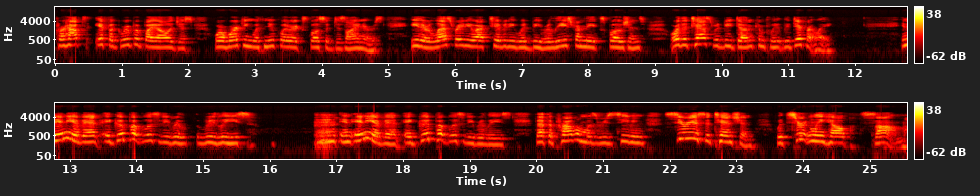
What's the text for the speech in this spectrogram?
perhaps if a group of biologists were working with nuclear explosive designers, either less radioactivity would be released from the explosions or the test would be done completely differently. In any event, a good publicity re release in any event, a good publicity release that the problem was receiving serious attention would certainly help some.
